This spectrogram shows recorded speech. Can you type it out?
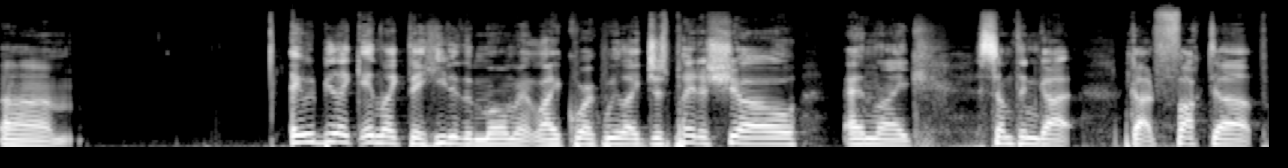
um, it would be like in like the heat of the moment, like where we like just played a show and like something got got fucked up.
